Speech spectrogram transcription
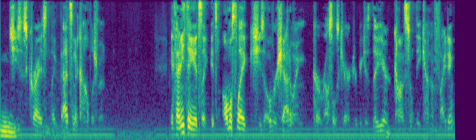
Mhm. Jesus Christ, like that's an accomplishment. If anything, it's like it's almost like she's overshadowing Kurt Russell's character because they are constantly kind of fighting,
